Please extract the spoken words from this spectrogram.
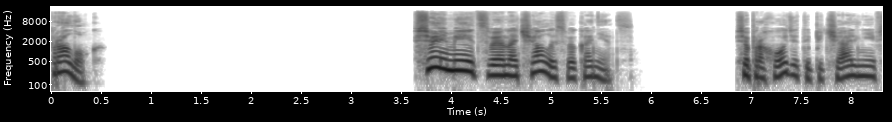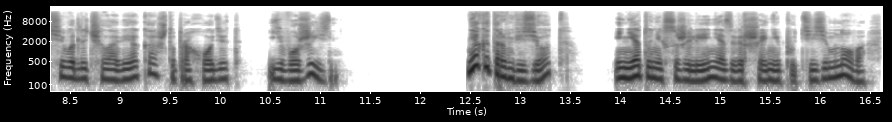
Пролог. Все имеет свое начало и свой конец. Все проходит и печальнее всего для человека, что проходит его жизнь. Некоторым везет, и нет у них сожаления о завершении пути земного —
